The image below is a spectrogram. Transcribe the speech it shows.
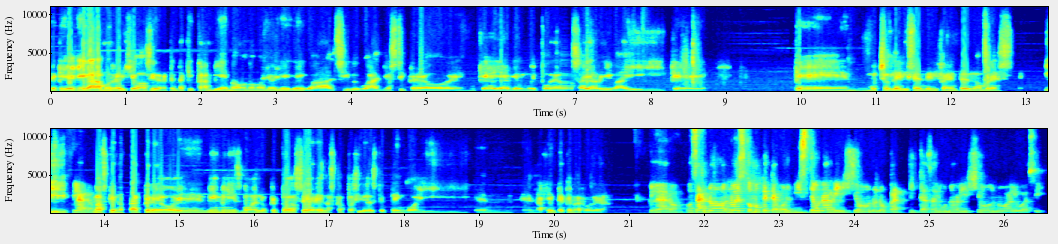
de que yo llegara muy religioso y de repente aquí cambié. No, no, no, yo llegué igual, sigo igual. Yo sí creo en que hay alguien muy poderoso ahí arriba y que, que muchos le dicen de diferentes nombres y más que nada creo en mí mismo, en lo que puedo hacer, en las capacidades que tengo y en, la gente que me rodea. Claro, o sea, no, no es como que te volviste a una religión o no practicas alguna religión o algo así.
